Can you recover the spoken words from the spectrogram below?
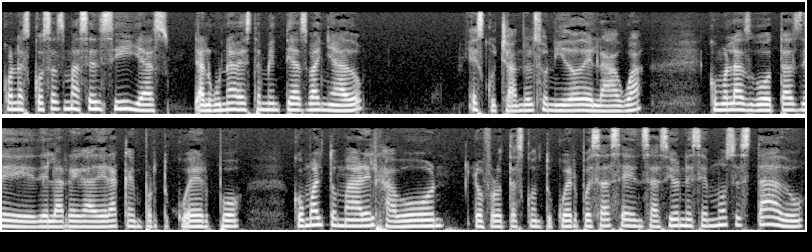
con las cosas más sencillas, alguna vez también te has bañado escuchando el sonido del agua, como las gotas de, de la regadera caen por tu cuerpo, como al tomar el jabón lo frotas con tu cuerpo, esas sensaciones hemos estado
